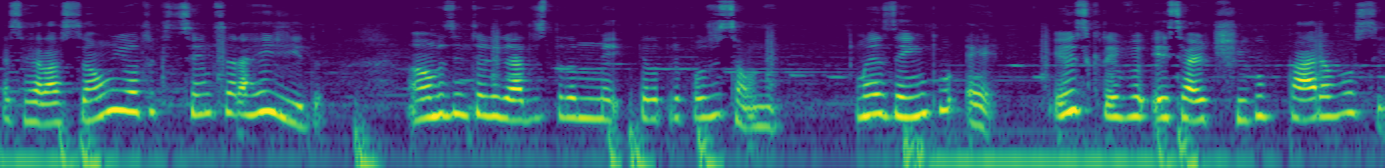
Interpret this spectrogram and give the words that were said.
essa relação e outra que sempre será regida, ambas interligadas pela, pela preposição. Né? Um exemplo é: Eu escrevo esse artigo para você.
